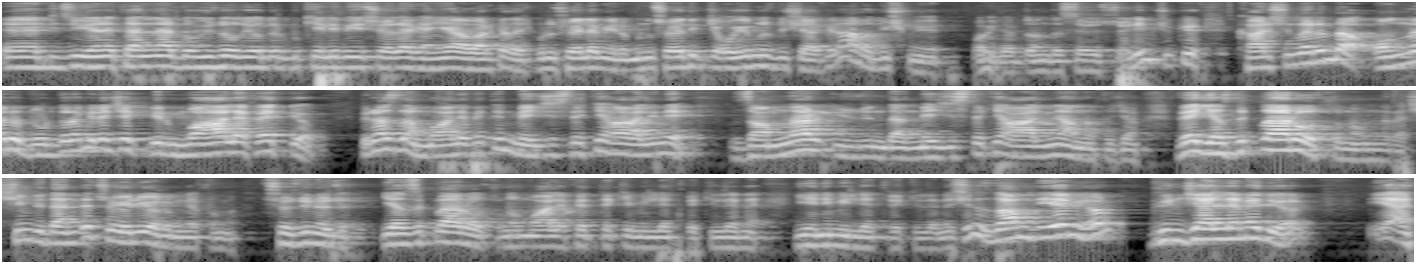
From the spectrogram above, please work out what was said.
e, bizi yönetenler de uyuz oluyordur bu kelimeyi söylerken. Ya arkadaş bunu söylemiyorum. Bunu söyledikçe oyumuz düşer falan ama düşmüyor. Oyları da onu da söyleyeyim. Çünkü karşılarında onları durdurabilecek bir muhalefet yok. Birazdan muhalefetin meclisteki halini, zamlar yüzünden meclisteki halini anlatacağım. Ve yazıklar olsun onlara. Şimdiden de söylüyorum lafımı. Sözün özü. Yazıklar olsun o muhalefetteki milletvekillerine, yeni milletvekillerine. Şimdi zam diyemiyor, güncelleme diyor. Yani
